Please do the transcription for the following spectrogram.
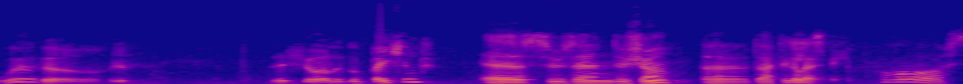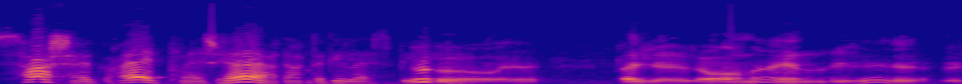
Well, is this your little patient? Uh, Suzanne Duchamp, uh, Dr. Gillespie. Oh, such a great pleasure, Dr. Gillespie. Oh, uh, pleasure is all mine. Yes,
